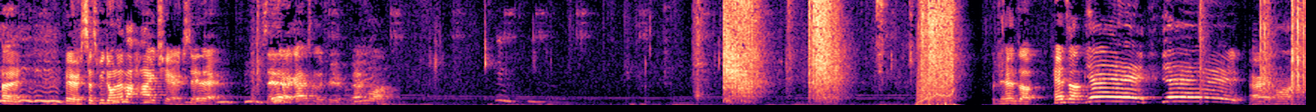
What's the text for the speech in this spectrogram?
right, here, since we don't have a high chair, stay there. Stay there, I got something for you, okay? Hold on. Put your hands up. Hands up, yay! Yay! All right, hold on.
